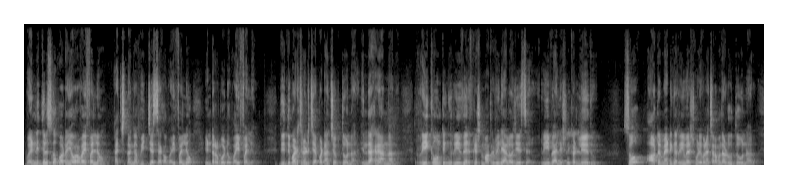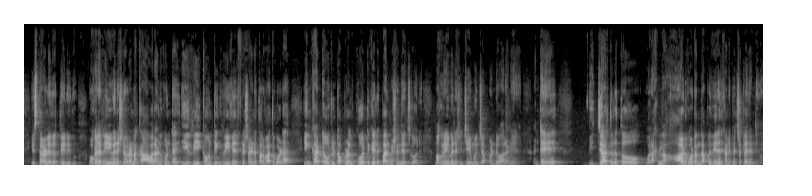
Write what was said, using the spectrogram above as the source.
ఇవన్నీ తెలుసుకోకపోవటం ఎవరి వైఫల్యం? ఖచ్చితంగా విద్యాశాఖ వైఫల్యం ఇంటర్ బోర్డు వైఫల్యం. దిద్దుబాటు చర్యలు చేపట్టని చెప్తూ ఉన్నారు. ఇందాకనే అన్నాను. రీకౌంటింగ్ రీవెరిఫికేషన్ మాత్రం వీళ్ళు అలౌ చేశారు. రీవాల్యుయేషన్ ఇక్కడ లేదు. సో ఆటోమేటిక్గా రీవాల్యుయేషన్ కూడా ఇవ్వాలని చాలామంది అడుగుతూ ఉన్నారు. ఇస్తారో లేదో తెలియదు ఒకవేళ రీవాల్యుయేషన్ ఎవరైనా కావాలనుకుంటే ఈ రీకౌంటింగ్ రీవెరిఫికేషన్ అయిన తర్వాత కూడా ఇంకా డౌట్ ఉంటే అప్పుడు వాళ్ళు కోర్టుకి వెళ్ళి పర్మిషన్ తెచ్చుకోవాలి. మాకు రీవాల్యుయేషన్ చేయమని చెప్పండి వాళ్ళని. అంటే విద్యార్థులతో ఓ రకంగా ఆడుకోవటం తప్ప వేరేది కనిపించట్లేదండి. ఇది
